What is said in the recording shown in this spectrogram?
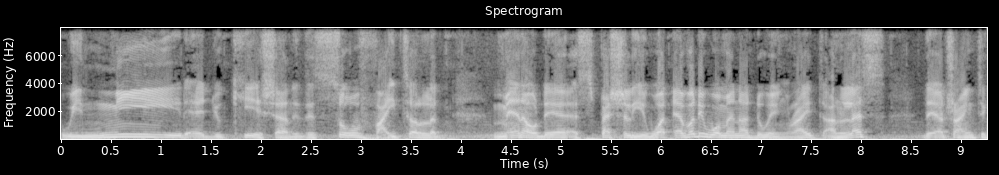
We need education. It is so vital that men out there, especially whatever the women are doing, right? Unless they are trying to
